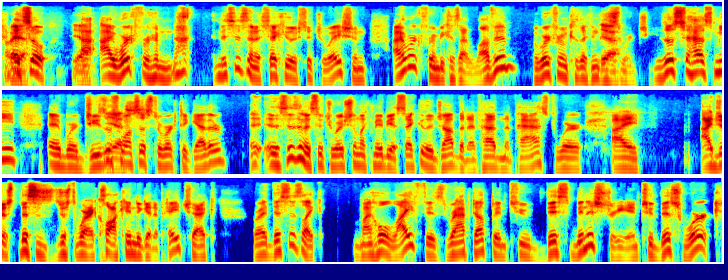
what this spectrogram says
Oh, and yeah. so yeah. I, I work for him not this isn't a secular situation. I work for him because I love him. I work for him because I think this is where Jesus has me and where Jesus wants us to work together. This isn't a situation like maybe a secular job that I've had in the past where I I just this is just where I clock in to get a paycheck, right? This is like my whole life is wrapped up into this ministry, into this work.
